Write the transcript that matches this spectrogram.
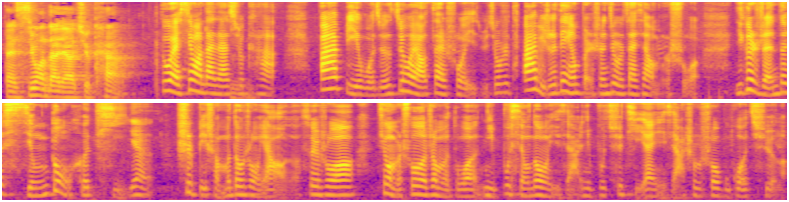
但希望大家去看。对，希望大家去看《芭比》。我觉得最后要再说一句，就是《芭比》这个电影本身就是在向我们说，一个人的行动和体验是比什么都重要的。所以说，听我们说了这么多，你不行动一下，你不去体验一下，是不是说不过去了？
